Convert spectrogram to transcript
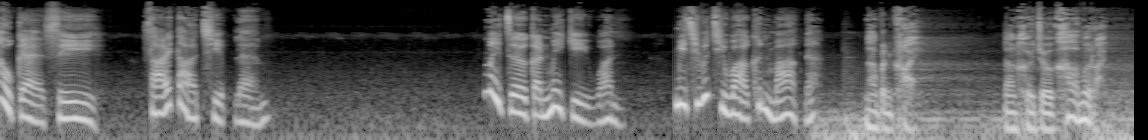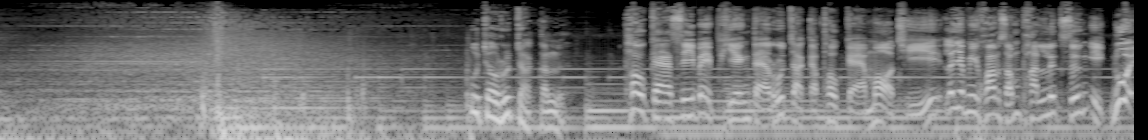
เท่าแก่ซีสายตาเฉียบแหลม ไม่เจอกันไม่กี่วัน มีชีวิตชีวาขึ้นมากนะ นางเป็นใคร นางเคยเจอข้าเมื่อไหร่ ผู้เจ้ารู้จักกันเหรอเท่าแก่ซีไม่เพียงแต่รู้จักกับเท่าแก่หม้อฉีและยังมีความสัมพันธ์ลึกซึ้งอีกด้วย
